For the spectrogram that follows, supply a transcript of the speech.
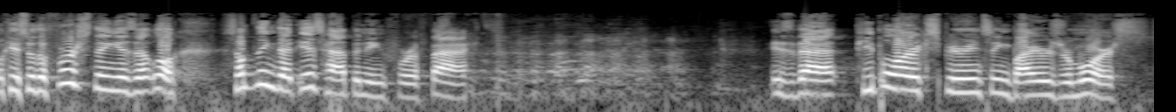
Okay, so the first thing is that look, something that is happening for a fact is that people are experiencing buyer's remorse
